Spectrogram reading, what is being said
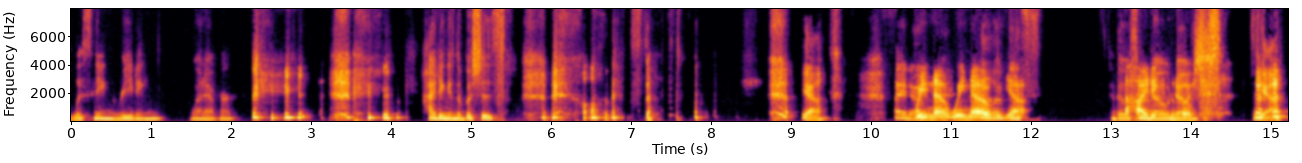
listening, reading, whatever. Hiding in the bushes. All of that stuff. yeah. I know. We know, we All know. of Yeah. these those The who hiding know in the know. bushes. Yeah.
